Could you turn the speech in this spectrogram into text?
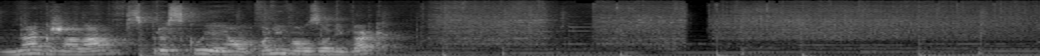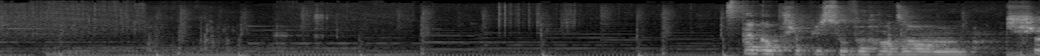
nagrzana. Spryskuję ją oliwą z oliwek. Z tego przepisu wychodzą 3,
